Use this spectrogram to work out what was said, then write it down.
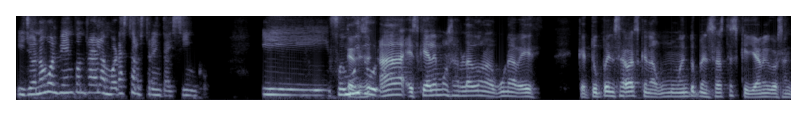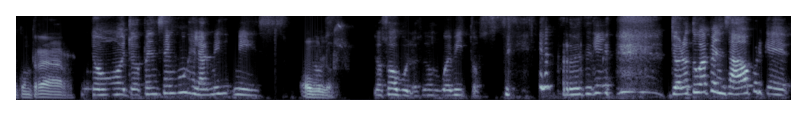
y yo no volví a encontrar el amor hasta los 35. Y fue muy duro. Ah, es que ya le hemos hablado alguna vez, que tú pensabas que en algún momento pensaste que ya no ibas a encontrar. No, yo pensé en congelar mis, mis óvulos. Los, óvulos, los huevitos, por decirle. Yo lo tuve pensado porque,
